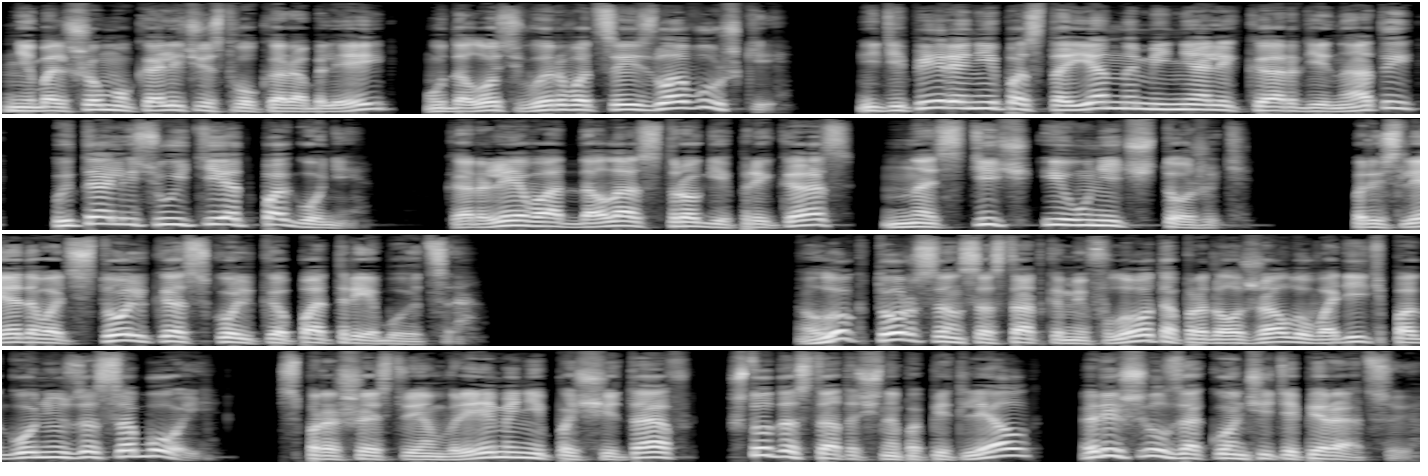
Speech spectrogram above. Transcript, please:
Небольшому количеству кораблей удалось вырваться из ловушки, и теперь они постоянно меняли координаты, пытались уйти от погони королева отдала строгий приказ настичь и уничтожить. Преследовать столько, сколько потребуется. Лок Торсон с остатками флота продолжал уводить погоню за собой. С прошествием времени, посчитав, что достаточно попетлял, решил закончить операцию.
